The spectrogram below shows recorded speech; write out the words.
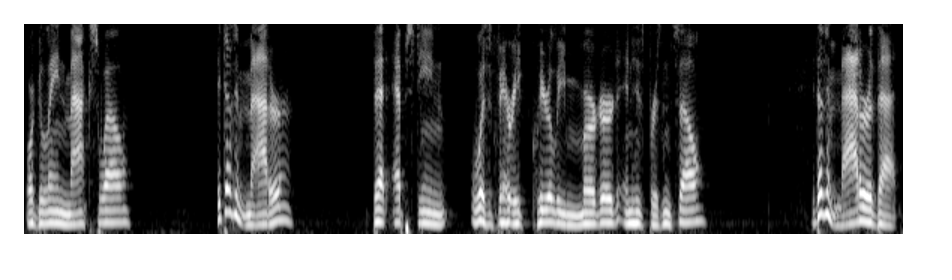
or Ghislaine Maxwell. It doesn't matter that Epstein was very clearly murdered in his prison cell. It doesn't matter that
